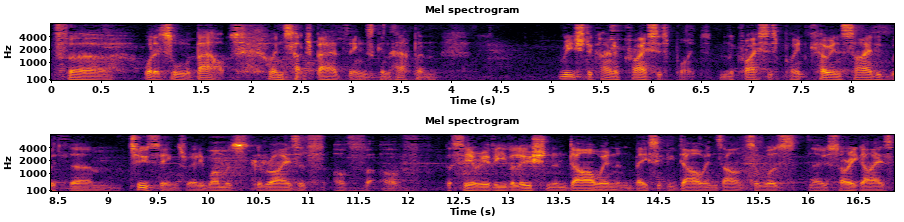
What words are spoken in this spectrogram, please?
for what it's all about when such bad things can happen, reached a kind of crisis point. And the crisis point coincided with um, two things, really. One was the rise of, of, of the theory of evolution and Darwin, and basically Darwin's answer was no, sorry guys,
